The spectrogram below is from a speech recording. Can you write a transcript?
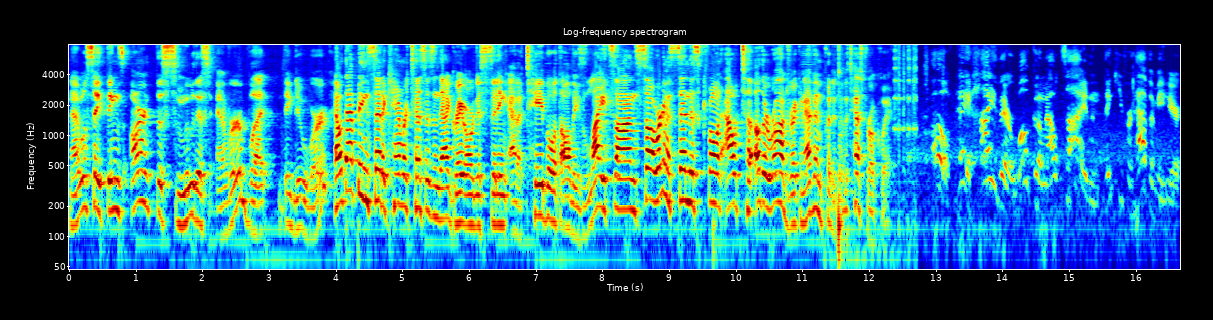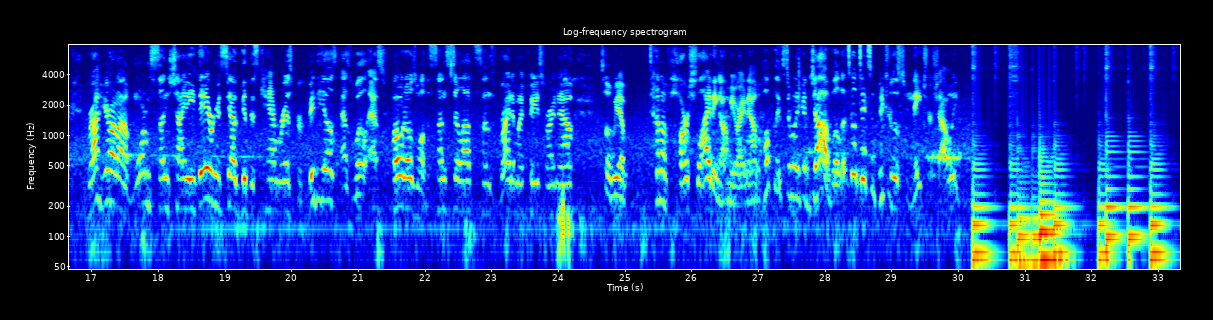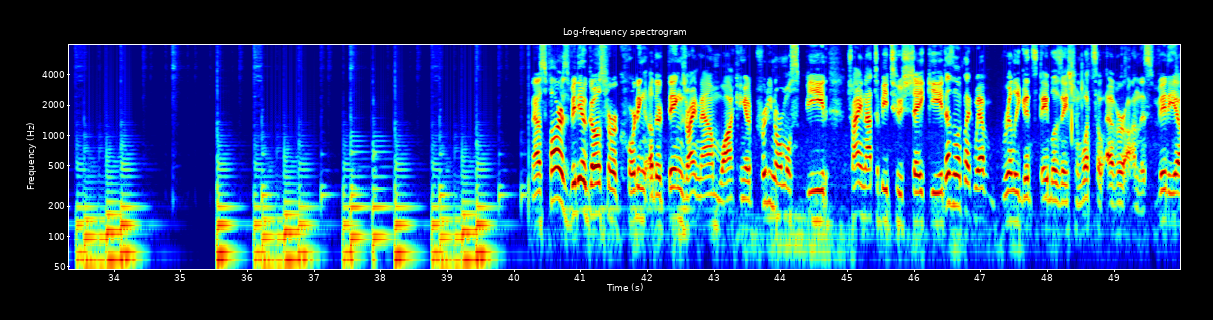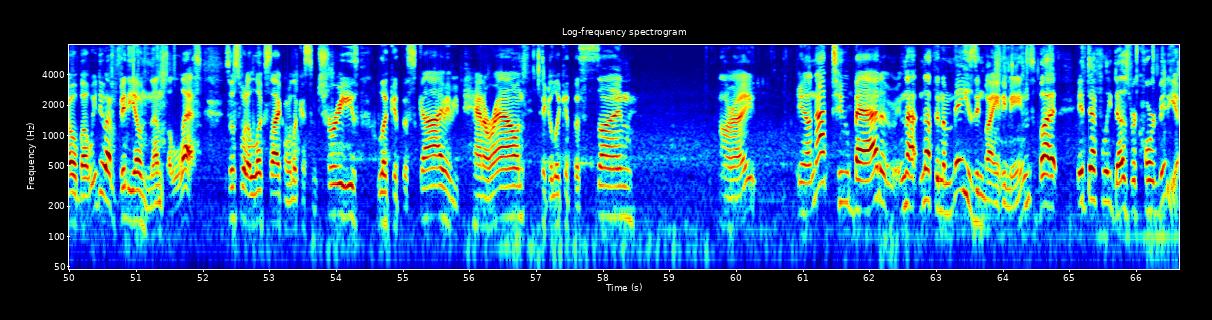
Now, I will say things aren't the smoothest ever, but they do work. Now, with that being said, a camera test isn't that great when we're just sitting at a table with all these lights on, so we're gonna send this phone out to other Rodrick and have him put it to the test real quick. Hi there. Welcome outside and thank you for having me here. We're out here on a warm, sunshiny day. We're gonna see how good this camera is for videos as well as photos while the sun's still out. The sun's right in my face right now. So we have a ton of harsh lighting on me right now, but hopefully it's doing a good job. Well, let's go take some pictures of some nature, shall we? Now, as far as video goes for recording other things, right now I'm walking at a pretty normal speed, trying not to be too shaky. It doesn't look like we have really good stabilization whatsoever on this video, but we do have video nonetheless. So this is what it looks like when we look at some trees, look at the sky, maybe pan around, take a look at the sun. All right. You know, not too bad, not nothing amazing by any means, but it definitely does record video.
